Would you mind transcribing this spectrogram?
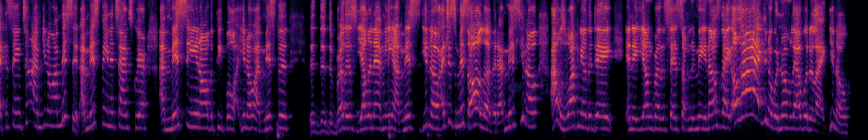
at the same time, you know, I miss it. I miss being in Times Square. I miss seeing all the people, you know, I miss the the, the, the brothers yelling at me. I miss, you know, I just miss all of it. I miss, you know, I was walking the other day and a young brother said something to me and I was like, oh, hi, you know, but normally I would have like, you know,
